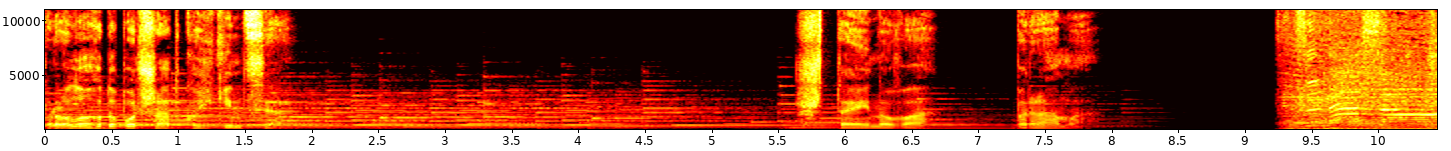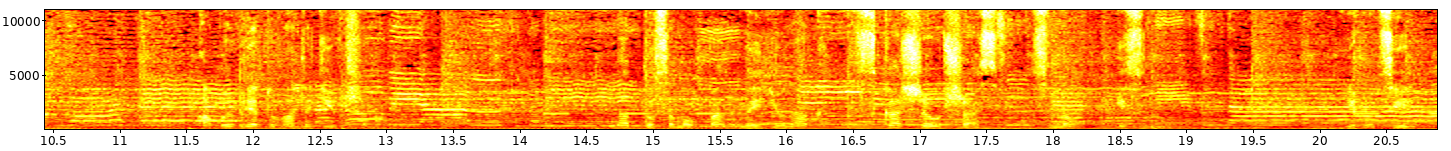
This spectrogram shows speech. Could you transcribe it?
пролог до початку і кінця. Штейнова брама. Аби врятувати дівчину. Надто самовпевнений юнак скаче у часі знов і знов. Його ціль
